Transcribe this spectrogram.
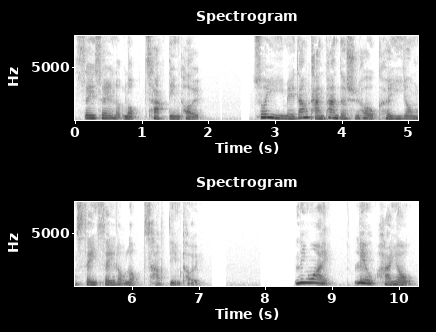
四四六六拆掂佢，所以每当谈判的时候可以用四四六六拆掂佢。另外六还有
